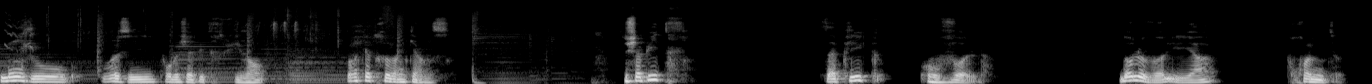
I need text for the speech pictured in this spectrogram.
Bonjour, voici pour le chapitre suivant, 195. Ce chapitre s'applique au vol. Dans le vol, il y a trois mitzvot.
